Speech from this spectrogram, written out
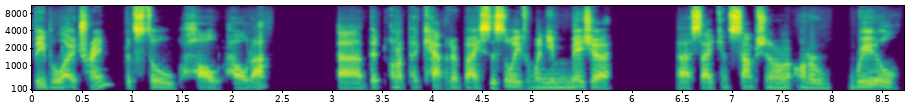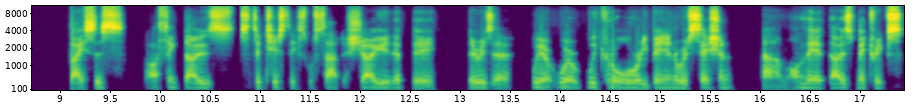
be below trend, but still hold hold up. Uh, but on a per capita basis, or even when you measure, uh, say, consumption on, on a real basis, I think those statistics will start to show you that there there is a we're, we're we could already be in a recession um, on those metrics.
